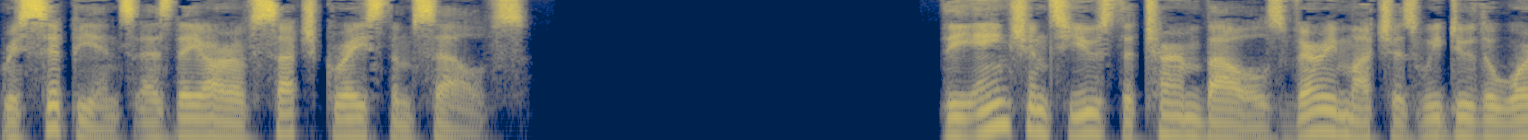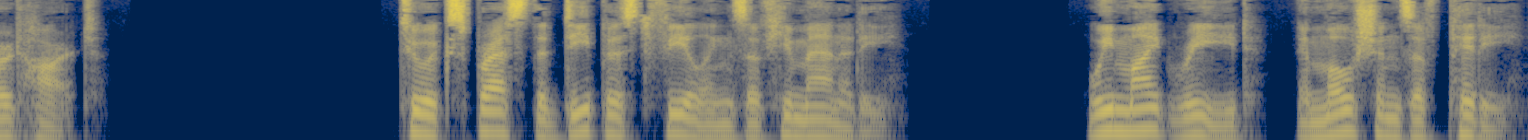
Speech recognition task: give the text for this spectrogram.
recipients as they are of such grace themselves. The ancients used the term bowels very much as we do the word heart. To express the deepest feelings of humanity. We might read, emotions of pity.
